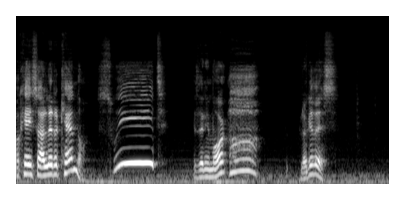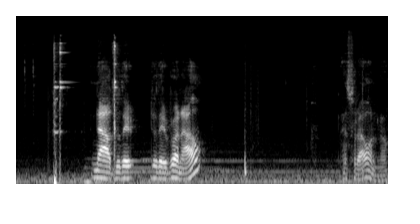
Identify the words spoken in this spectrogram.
Okay, so I lit a candle. Sweet. Is there any more? Look at this. Now, do they do they run out? That's what I want to know.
